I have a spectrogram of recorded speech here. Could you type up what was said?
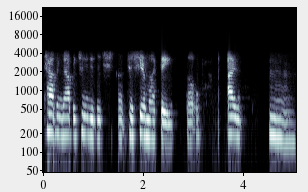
having the opportunity to sh- uh, to share my faith. So I Mm.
